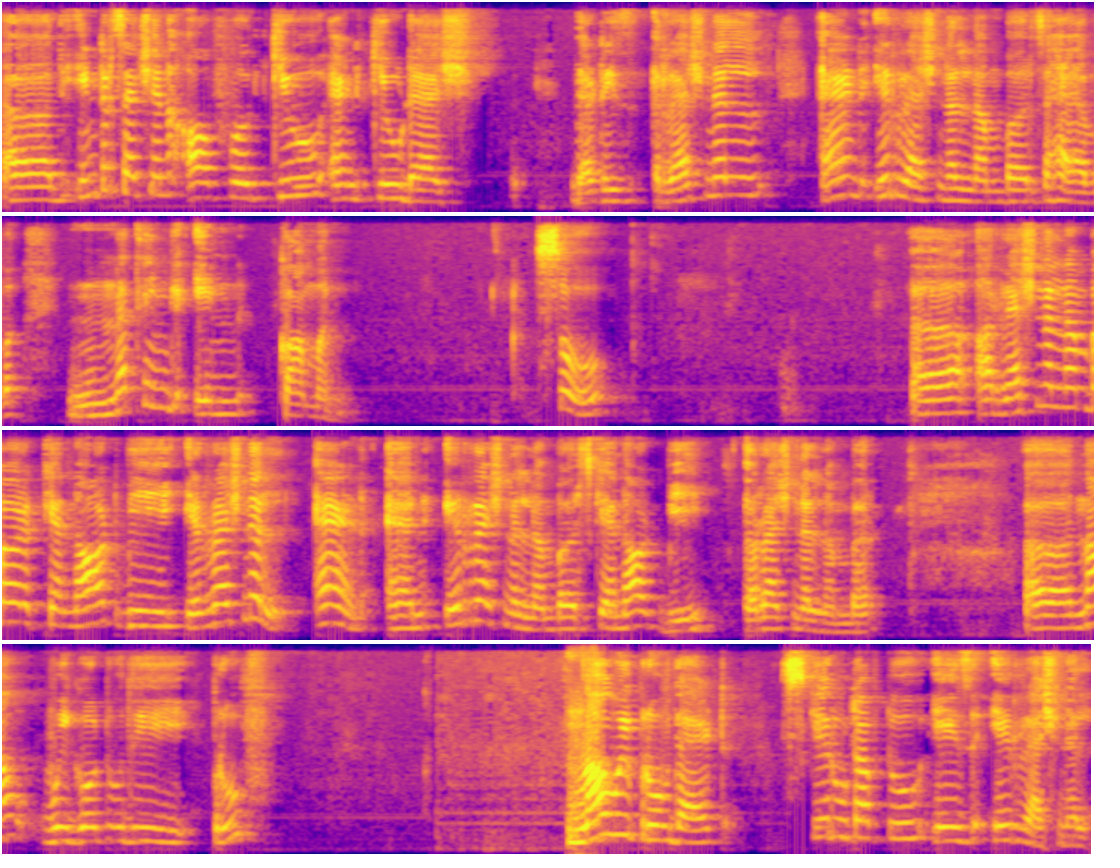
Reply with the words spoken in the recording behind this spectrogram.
uh, the intersection of q and q dash that is rational and irrational numbers have nothing in common. So uh, a rational number cannot be irrational and an irrational numbers cannot be a rational number. Uh, now we go to the proof. Now we prove that square root of 2 is irrational.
